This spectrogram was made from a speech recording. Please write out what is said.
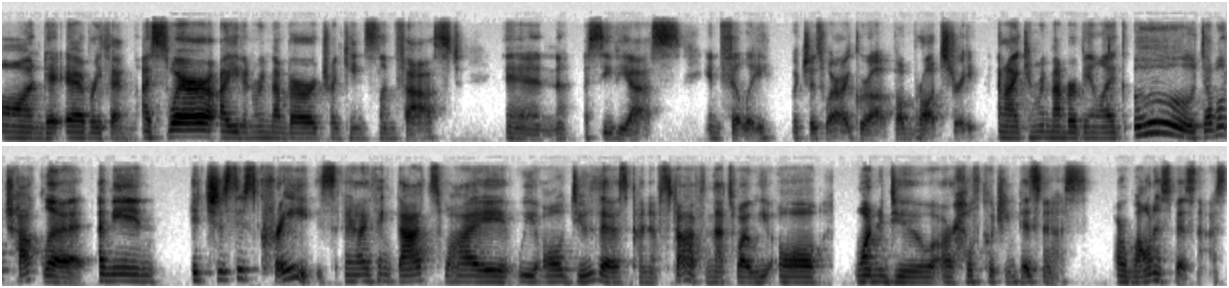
onto everything. I swear i even remember drinking slim fast in a cvs in Philly, which is where I grew up on Broad Street. And I can remember being like, ooh, double chocolate. I mean, it's just this craze. And I think that's why we all do this kind of stuff. And that's why we all want to do our health coaching business, our wellness business.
